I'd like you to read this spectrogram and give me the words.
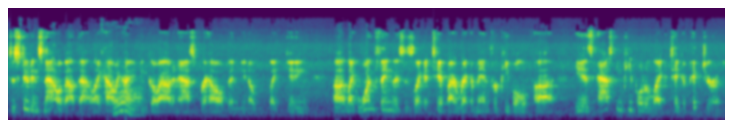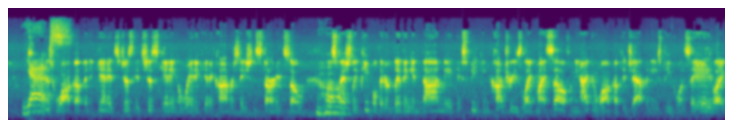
to students now about that, like how, how you can go out and ask for help, and you know, like getting uh, like one thing. This is like a tip I recommend for people uh, is asking people to like take a picture of you. So you Yes. just walk up, and again, it's just it's just getting a way to get a conversation started. So Uh-huh. especially people that are living in non-native speaking countries like myself. I mean, I can walk up to Japanese people and say, "Hey, like,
